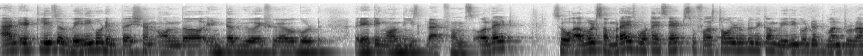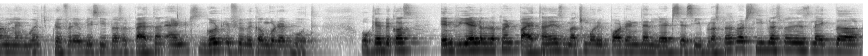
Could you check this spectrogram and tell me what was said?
and it leaves a very good impression on the interviewer if you have a good rating on these platforms all right? So I will summarize what I said. So first of all, you have to become very good at one programming language, preferably C++ plus, Python, and it's good if you become good at both okay because in real development python is much more important than let's say c++ but c++ is like the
